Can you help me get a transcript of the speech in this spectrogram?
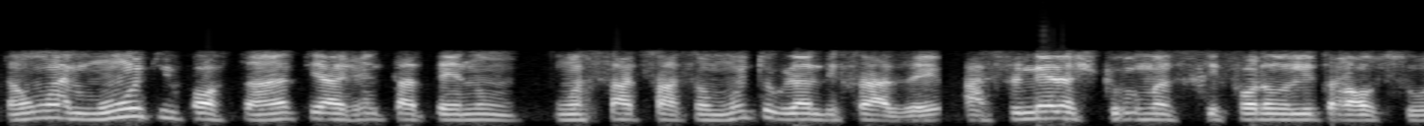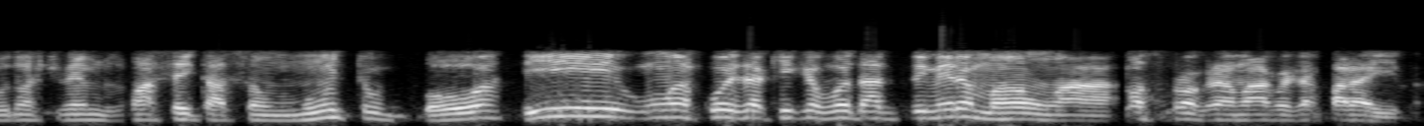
Então, é muito importante a gente está tendo um, uma satisfação muito grande de fazer. As primeiras turmas que foram no Litoral Sul, nós tivemos uma aceitação muito boa. E uma coisa aqui que eu vou dar de primeira mão, a nosso programa Águas da Paraíba.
